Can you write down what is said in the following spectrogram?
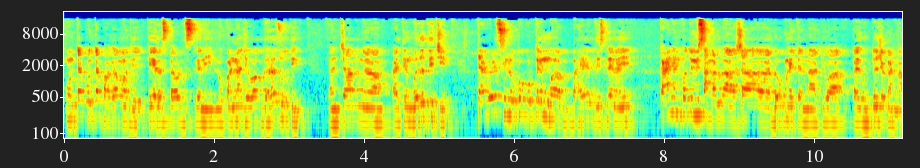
कोणत्या कोणत्या भागामध्ये ते रस्त्यावर दिसले नाही. लोकांना जेव्हा गरज होती त्यांच्या काहीतरी मदतीची त्यावेळेस ही लोक कुठेतरी बाहेर दिसले नाही. काय नेमकं तुम्ही सांगाल अशा लोकनेत्यांना किंवा काही उद्योजकांना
